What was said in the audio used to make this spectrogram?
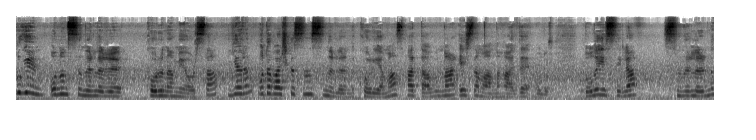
bugün onun sınırları korunamıyorsa yarın o da başkasının sınırlarını koruyamaz. Hatta bunlar eş zamanlı halde olur. Dolayısıyla sınırlarını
